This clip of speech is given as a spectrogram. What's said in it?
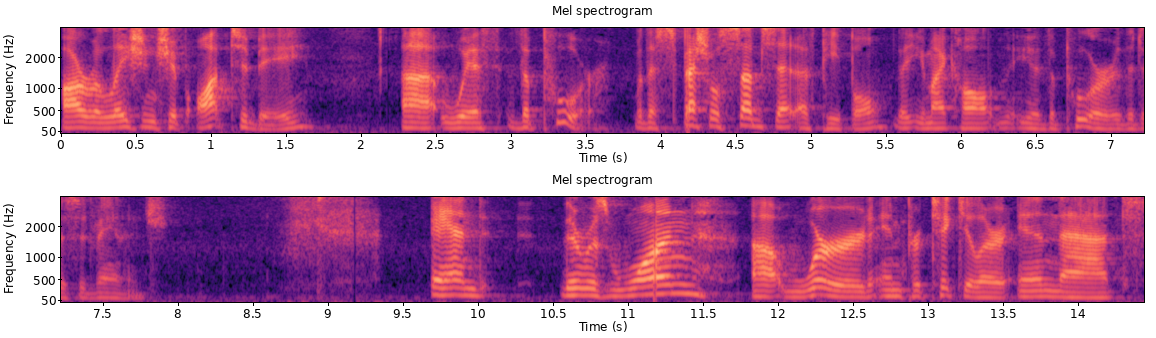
our relationship ought to be uh, with the poor with a special subset of people that you might call you know, the poor or the disadvantaged. And there was one uh, word in particular in that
